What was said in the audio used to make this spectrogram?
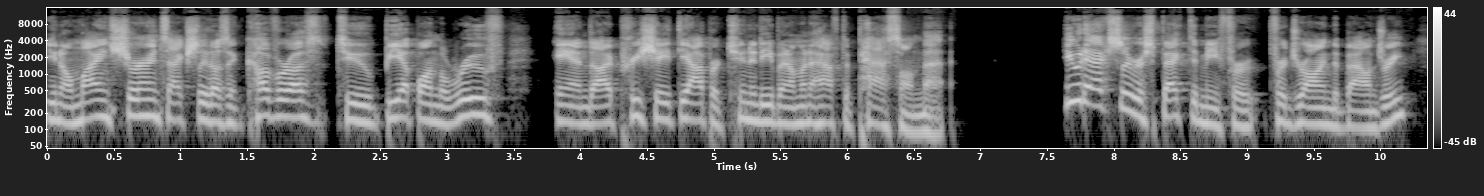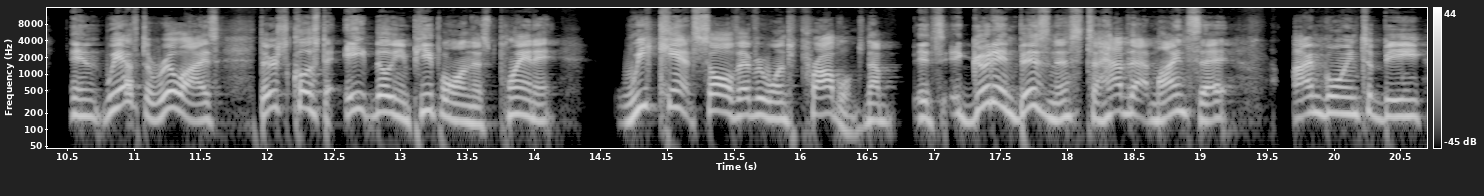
you know, my insurance actually doesn't cover us to be up on the roof. And I appreciate the opportunity, but I'm going to have to pass on that. He would actually respected me for, for drawing the boundary. And we have to realize there's close to 8 billion people on this planet. We can't solve everyone's problems. Now, it's good in business to have that mindset. I'm going to be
